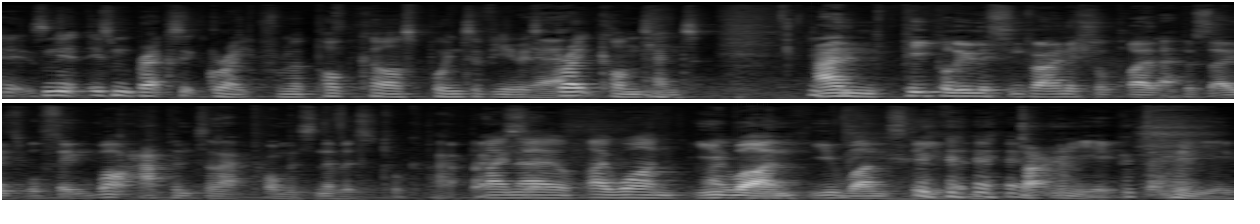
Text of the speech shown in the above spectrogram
Isn't, it, isn't Brexit great from a podcast point of view? It's Yeah. great content. and people who listen to our initial pilot episodes will think, what happened to that promise never to talk about Brexit? I know. I won. You I won. You won, Stephen. damn you. Damn you.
